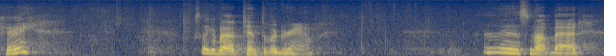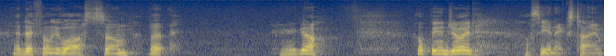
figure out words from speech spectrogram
Okay. Looks like about a tenth of a gram. Eh, it's not bad. I definitely lost some, but here you go. Hope you enjoyed. I'll see you next time.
